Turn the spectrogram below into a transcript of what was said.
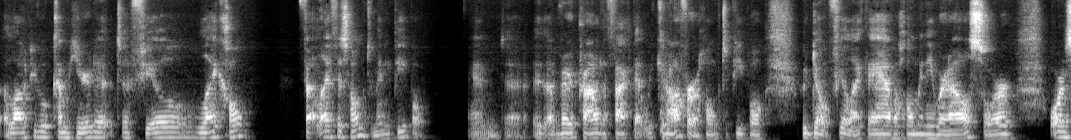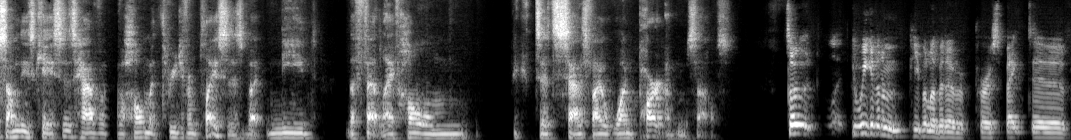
A lot of people come here to, to feel like home. FetLife is home to many people. And uh, I'm very proud of the fact that we can offer a home to people who don't feel like they have a home anywhere else, or, or in some of these cases, have a home at three different places, but need the FetLife home to satisfy one part of themselves. So, can we give them people a bit of a perspective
